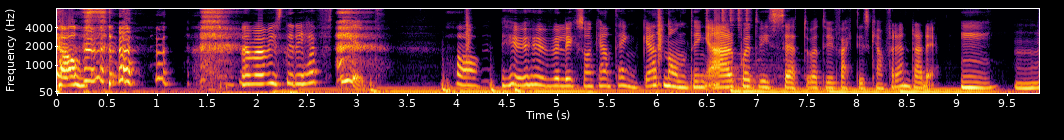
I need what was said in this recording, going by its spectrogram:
Kaos. Nej men visst är det häftigt? Ja. Hur, hur vi liksom kan tänka att någonting är på ett visst sätt och att vi faktiskt kan förändra det. Mm. Mm.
